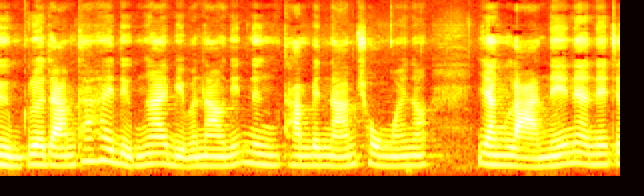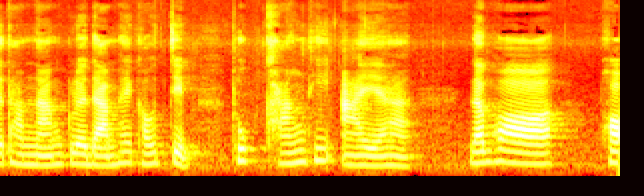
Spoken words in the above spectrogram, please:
ดื่มเกลือดำถ้าให้ดื่มง่ายบีบมะนาวนิดนึงทำเป็นน้ำชงไว้เนาะอย่างหลานเนี้เนี่ยเนี้จะทำน้ำเกลือดำให้เขาจิบทุกครั้งที่ไออะค่ะแล้วพอพอ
